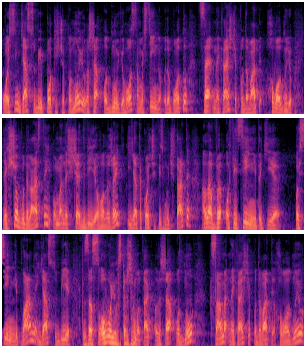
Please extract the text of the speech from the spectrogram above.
осінь я собі поки що планую лише одну його самостійну роботу. Це найкраще подавати холодною. Якщо буде настрій, у мене ще дві його лежить, і я також їх візьму читати, але в офіційні такі осінні плани я собі засовую, скажімо так, лише одну. Саме найкраще подавати холодною.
